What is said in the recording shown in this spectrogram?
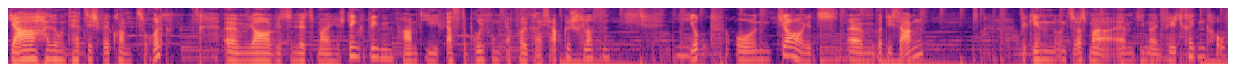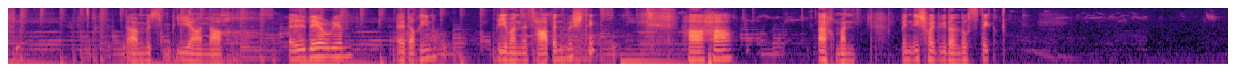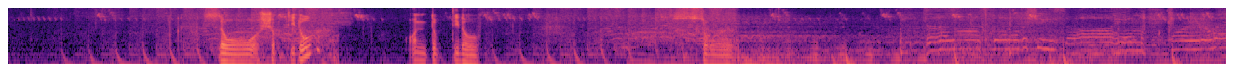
Ja, hallo und herzlich willkommen zurück. Ähm, ja, wir sind jetzt mal hier stehen geblieben, haben die erste Prüfung erfolgreich abgeschlossen. Jupp, und ja, jetzt ähm, würde ich sagen, wir gehen uns erstmal ähm, die neuen Fähigkeiten kaufen. Da müssen wir nach Eldarien, Eldarin, wie man es haben möchte. Haha. Ach man, bin ich heute wieder lustig. So, schubdido. Und dubdido. So.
